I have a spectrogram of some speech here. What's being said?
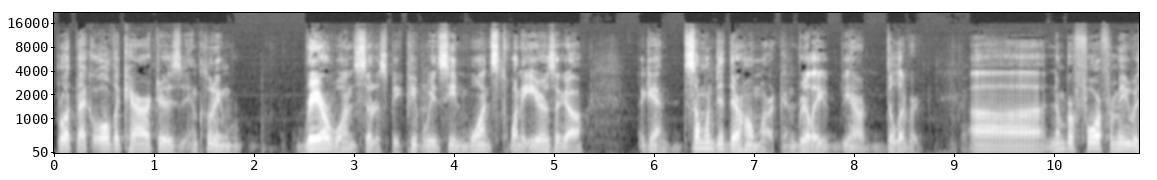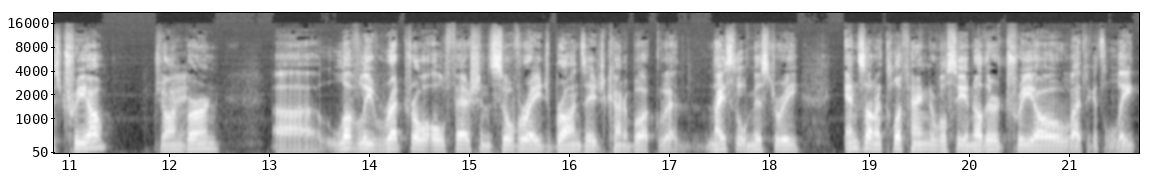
brought back all the characters, including rare ones, so to speak, people we had seen once 20 years ago. Again, someone did their homework and really, you know, delivered. Uh, number four for me was Trio, John Okay. Byrne. Uh, lovely retro, old-fashioned Silver Age, Bronze Age kind of book. with Nice little mystery. Ends on a cliffhanger. We'll see another Trio. I think it's late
